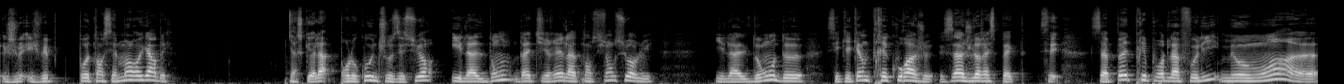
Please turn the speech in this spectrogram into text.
je vais, je vais potentiellement le regarder. Parce que là, pour le coup, une chose est sûre, il a le don d'attirer l'attention sur lui il a le don de... C'est quelqu'un de très courageux. Et ça, je le respecte. C'est, ça peut être pris pour de la folie, mais au moins, euh,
